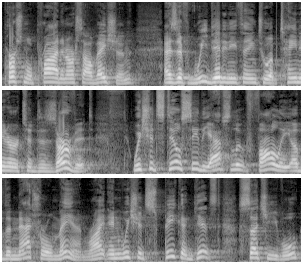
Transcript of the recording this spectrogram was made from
personal pride in our salvation as if we did anything to obtain it or to deserve it, we should still see the absolute folly of the natural man, right? And we should speak against such evil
